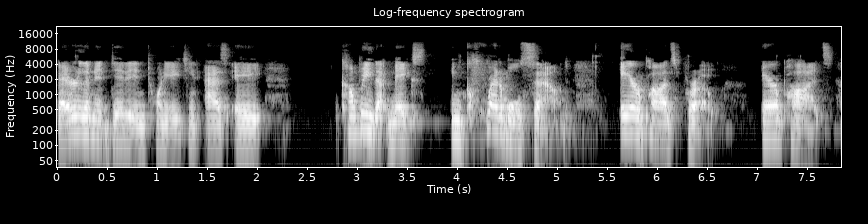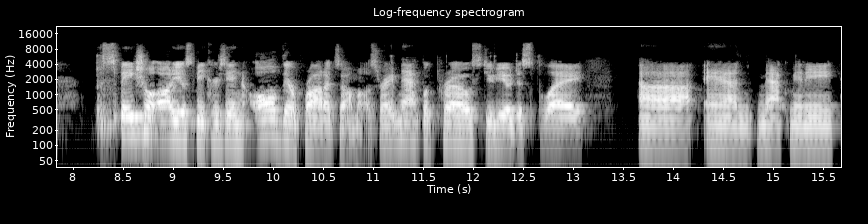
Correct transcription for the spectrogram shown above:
better than it did in 2018 as a company that makes incredible sound. AirPods Pro, AirPods, spatial audio speakers in all of their products almost, right? MacBook Pro, Studio Display, uh, and Mac Mini,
